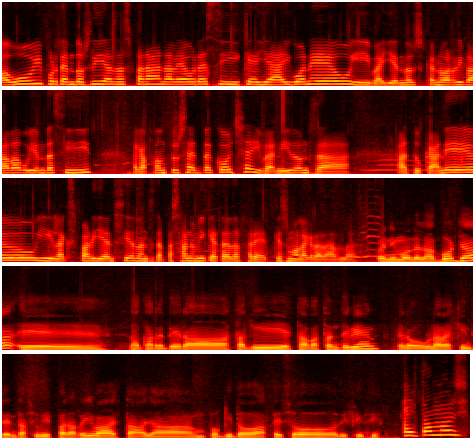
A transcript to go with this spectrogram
avui portem dos dies esperant a veure si que hi ha aigua neu i veient doncs, que no arribava, avui hem decidit agafar un trosset de cotxe i venir doncs, a, a tocar neu i l'experiència doncs, de passar una miqueta de fred, que és molt agradable. Venimos de las Borjas, eh, la carretera hasta aquí está bastante bien, pero una vez que intenta subir para arriba está ya un poquito acceso difícil. Estamos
